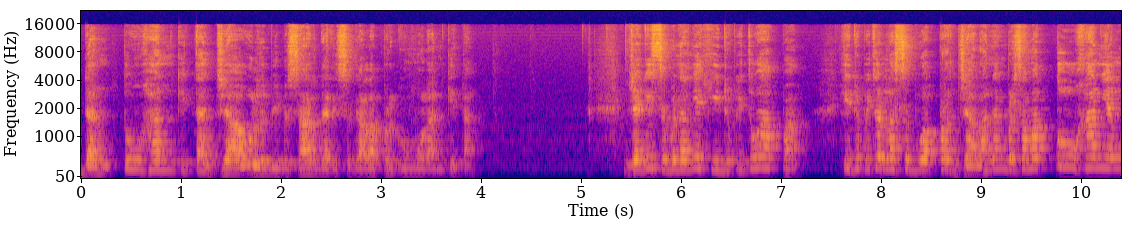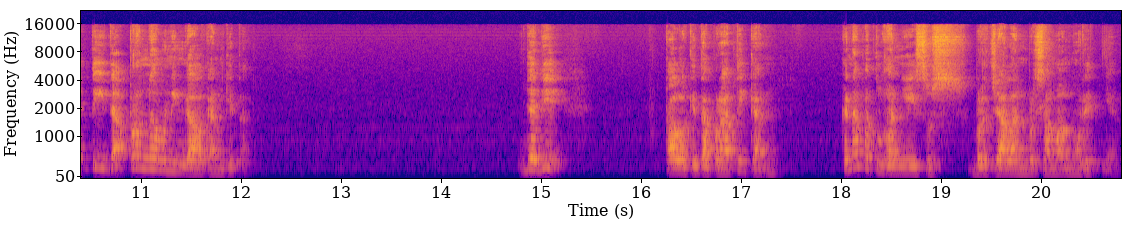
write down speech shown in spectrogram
dan Tuhan kita jauh lebih besar dari segala pergumulan kita. Jadi sebenarnya hidup itu apa? Hidup itu adalah sebuah perjalanan bersama Tuhan yang tidak pernah meninggalkan kita. Jadi kalau kita perhatikan, kenapa Tuhan Yesus berjalan bersama muridnya?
